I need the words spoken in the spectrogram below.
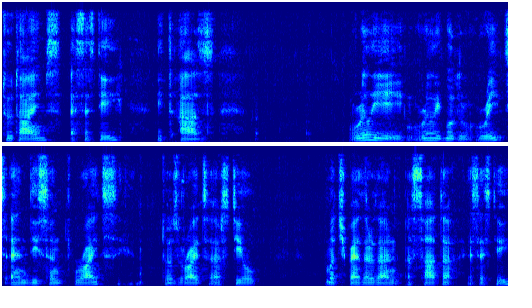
two times SSD it has really really good reads and decent writes. Those writes are still much better than a SATA SSD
